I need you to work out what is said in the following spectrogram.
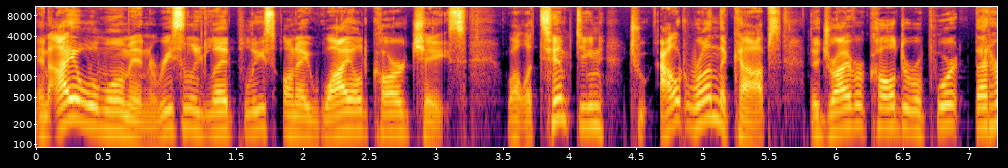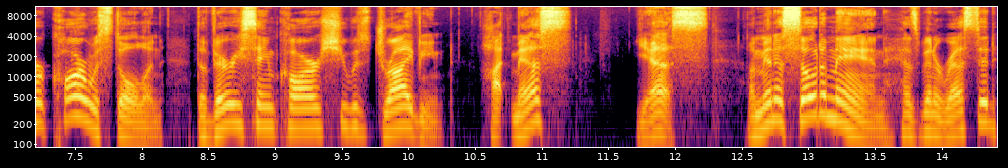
An Iowa woman recently led police on a wild card chase. While attempting to outrun the cops, the driver called to report that her car was stolen, the very same car she was driving. Hot mess? Yes. A Minnesota man has been arrested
